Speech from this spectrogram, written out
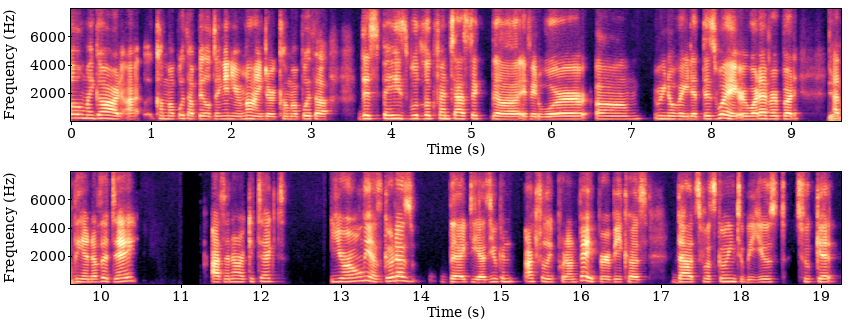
oh my god I, come up with a building in your mind or come up with a this space would look fantastic uh, if it were um renovated this way or whatever. But Yeah. at the end of the day as an architect you're only as good as the ideas you can actually put on paper because that's what's going to be used to get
